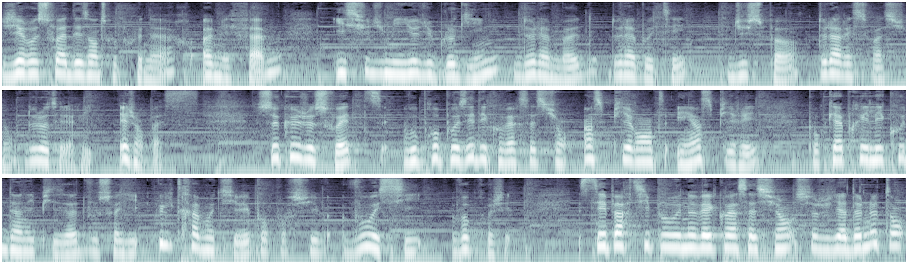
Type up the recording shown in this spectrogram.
J'y reçois des entrepreneurs, hommes et femmes, issus du milieu du blogging, de la mode, de la beauté, du sport, de la restauration, de l'hôtellerie, et j'en passe. Ce que je souhaite, vous proposer des conversations inspirantes et inspirées pour qu'après l'écoute d'un épisode, vous soyez ultra motivé pour poursuivre vous aussi vos projets. C'est parti pour une nouvelle conversation sur Julia Donne le temps.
